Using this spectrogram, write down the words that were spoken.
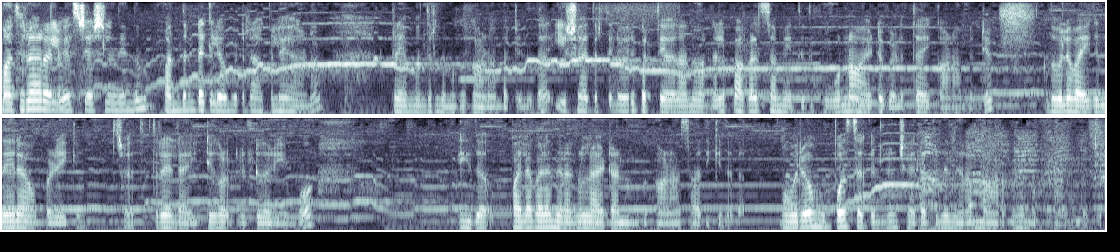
മധുര റെയിൽവേ സ്റ്റേഷനിൽ നിന്നും പന്ത്രണ്ട് കിലോമീറ്റർ അകലെയാണ് പ്രേം മന്ദിർ നമുക്ക് കാണാൻ പറ്റുന്നത്. ഈ ക്ഷേത്രത്തിന്റെ ഒരു പ്രത്യേകത എന്ന് പറഞ്ഞാൽ പകൽ സമയത്ത് ഇത് പൂർണമായിട്ട് വെളുത്തായി കാണാൻ പറ്റും. അതുപോലെ വൈകുന്നേരം ആകുമ്പോഴേക്കും ക്ഷേത്രത്തിലെ ലൈറ്റുകൾ ഇട്ട് കഴിയുമ്പോൾ ഇത് പല പല നിറങ്ങളിലായിട്ടാണ് നമുക്ക് കാണാൻ സാധിക്കുന്നത്. ഓരോ മുപ്പത് സെക്കൻഡിലും ക്ഷേത്രത്തിന്റെ നിറം മാറുന്നത് നമുക്ക് കാണാൻ പറ്റും.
